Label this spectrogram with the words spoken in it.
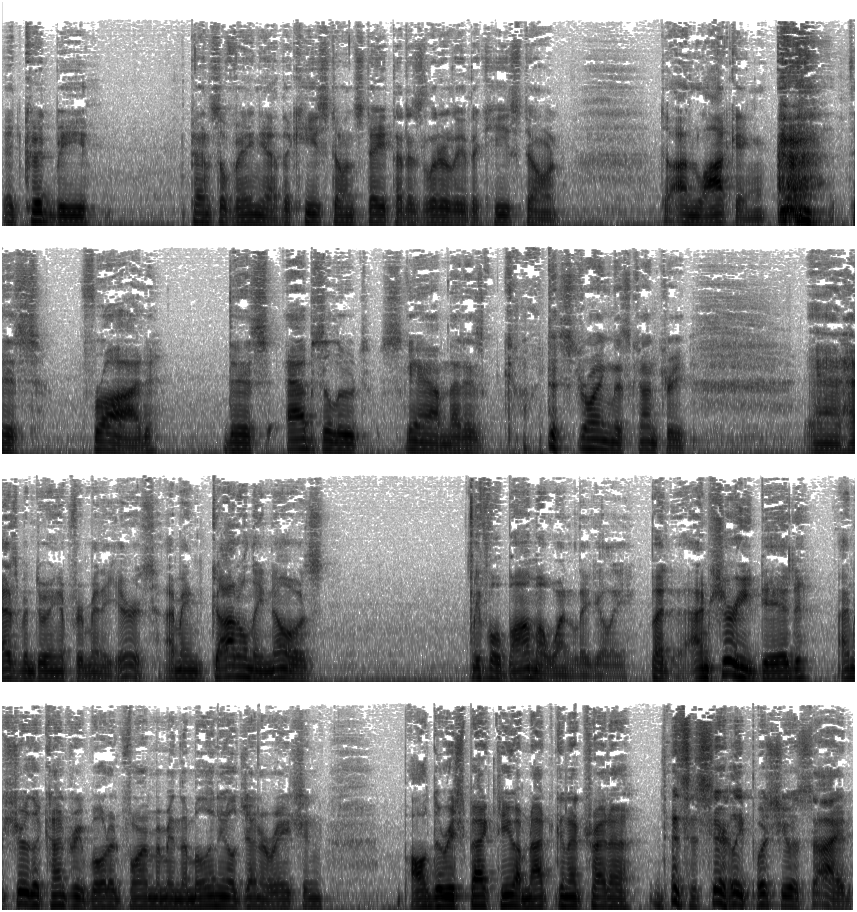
it could be Pennsylvania, the keystone state that is literally the keystone to unlocking this fraud, this absolute scam that is destroying this country, and has been doing it for many years. I mean, God only knows if Obama won legally, but I'm sure he did. I'm sure the country voted for him. I mean, the millennial generation all due respect to you, I'm not going to try to necessarily push you aside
